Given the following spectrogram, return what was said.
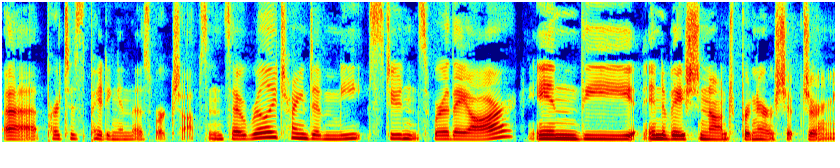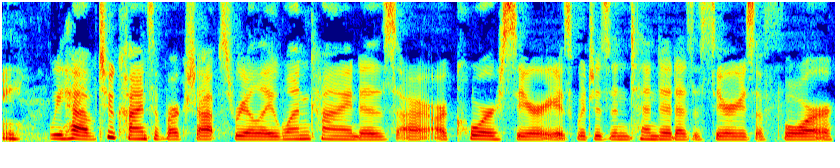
uh, participating in those workshops. And so, really trying to meet students where they are in the innovation entrepreneurship journey. We have two kinds of workshops, really. One kind is our, our, core series, which is intended as a series of four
